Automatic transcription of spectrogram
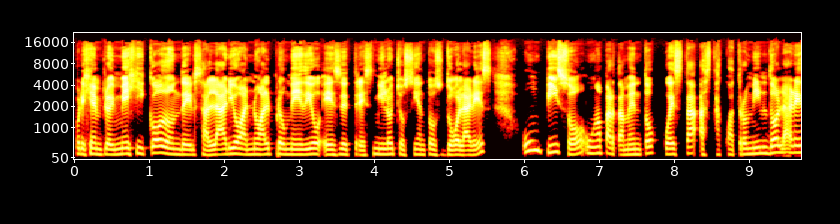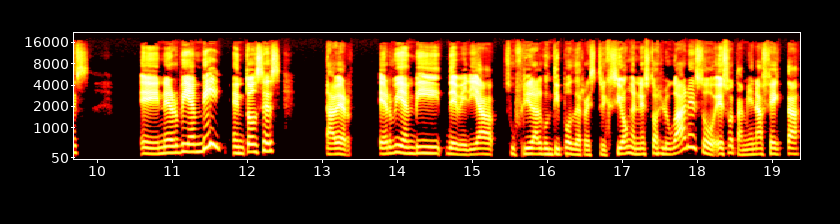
por ejemplo, en México, donde el salario anual promedio es de 3.800 dólares, un piso, un apartamento cuesta hasta 4.000 dólares en Airbnb. Entonces, a ver, Airbnb debería sufrir algún tipo de restricción en estos lugares o eso también afecta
